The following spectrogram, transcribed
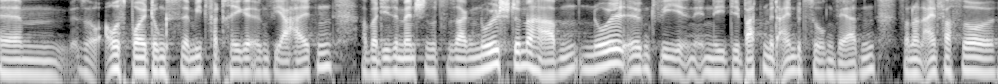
ähm, so Ausbeutungs-Mietverträge irgendwie erhalten, aber diese Menschen sozusagen null Stimme haben, null irgendwie in, in die Debatten mit einbezogen werden, sondern einfach so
